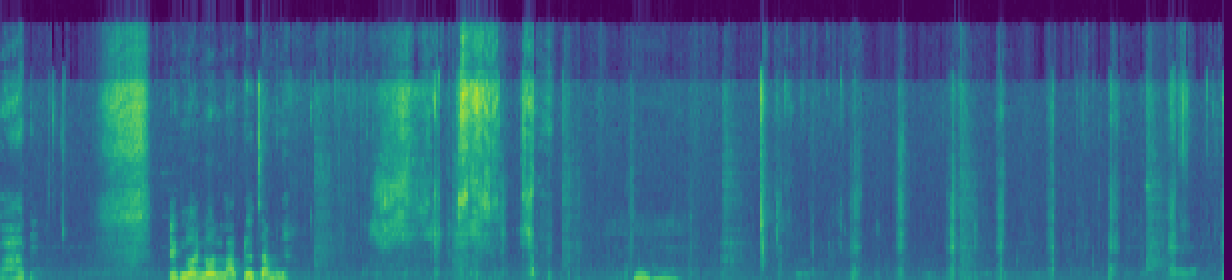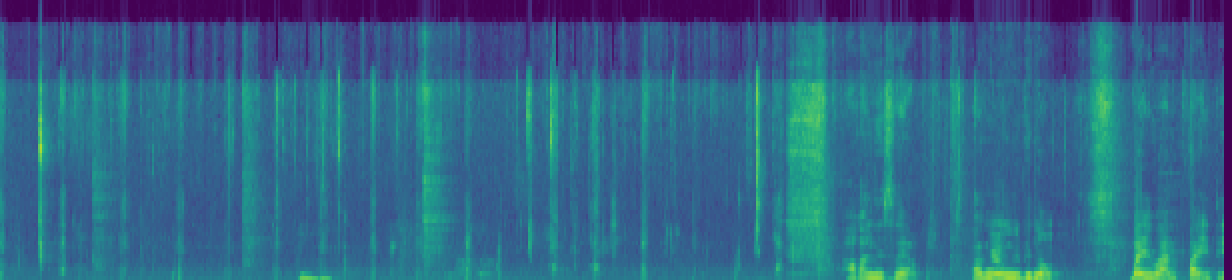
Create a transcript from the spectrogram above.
บ้าน เด็กหน่อยนอนรับเด้อจ้ามันเนี่ยอืมพักกันเนี่ยแซ่บพักหยังนี่พี่น้อง ใบหวานไปติ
